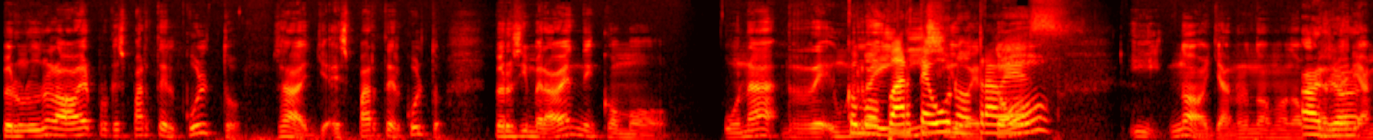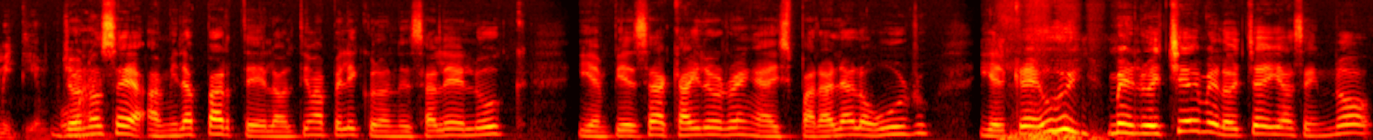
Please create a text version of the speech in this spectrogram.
Pero uno la va a ver porque es parte del culto. O sea, es parte del culto. Pero si me la venden como una re- un Como parte uno otra todo, vez. Y no, ya no, no, no, Ah, yo- perdería mi tiempo. Yo mae. no sé, a mí la parte de la última película donde sale Luke y empieza Kylo Ren a dispararle a lo burro y él cree, uy, me lo eché, me lo eché y hacen, no,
